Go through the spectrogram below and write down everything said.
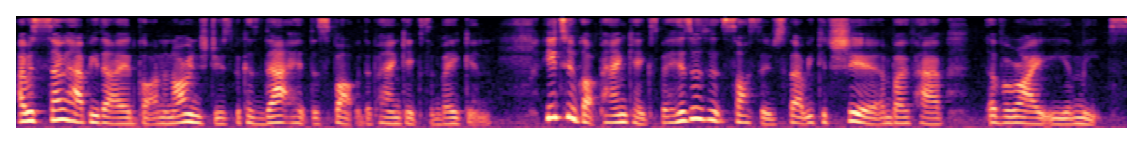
I was so happy that I had gotten an orange juice because that hit the spot with the pancakes and bacon. He too got pancakes, but his was with sausage so that we could share and both have a variety of meats.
